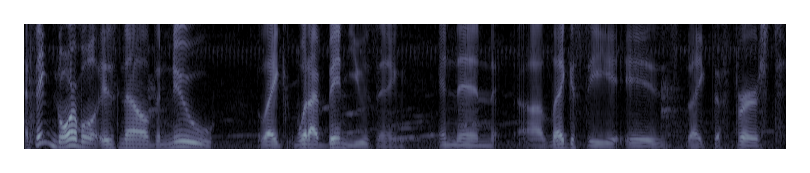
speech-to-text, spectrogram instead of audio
I think normal is now the new, like, what I've been using. And then uh, legacy is, like, the first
